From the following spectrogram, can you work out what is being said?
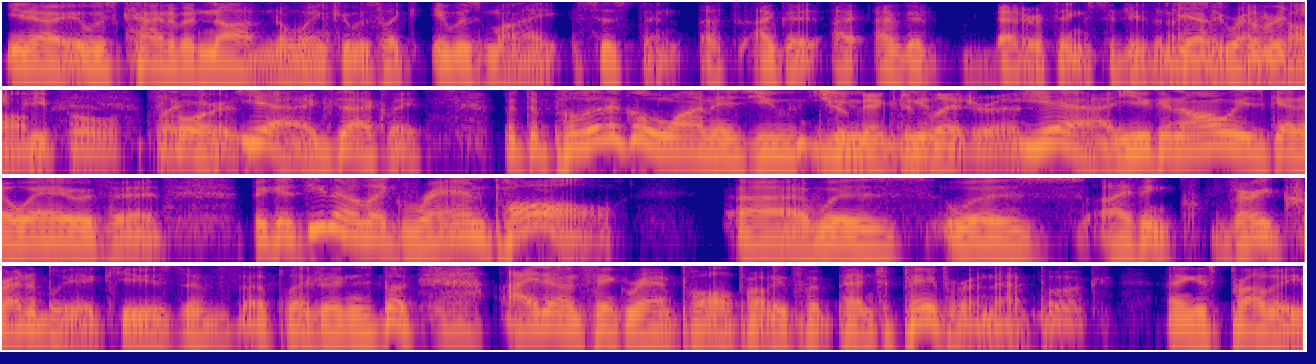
you know, it was kind of a nod and a wink. It was like, it was my assistant. That's, I've got, I, I've got better things to do than Yeah, actually it's the write rich people For, plagiarize. yeah, exactly. But the political one is you, Too you big to you- plagiarize. Yeah, you can always get away with it because, you know, like Rand Paul, uh, was was I think very credibly accused of uh, plagiarizing his book. I don't think Rand Paul probably put pen to paper in that book. I think it's probably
